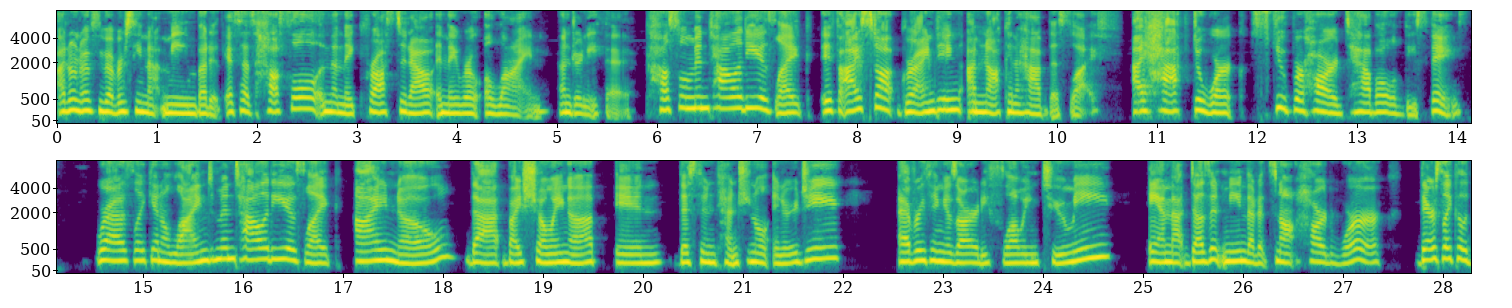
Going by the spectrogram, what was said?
I don't know if you've ever seen that meme, but it, it says hustle and then they crossed it out and they wrote align underneath it. Hustle mentality is like, if I stop grinding, I'm not going to have this life. I have to work super hard to have all of these things. Whereas like an aligned mentality is like, I know that by showing up in this intentional energy, everything is already flowing to me. And that doesn't mean that it's not hard work there's like a,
